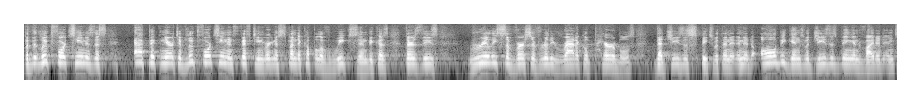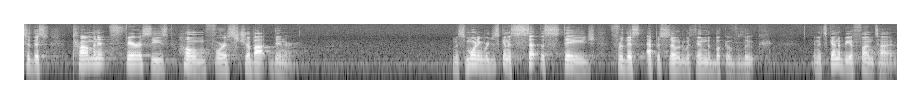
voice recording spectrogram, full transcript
But the Luke 14 is this epic narrative. Luke 14 and 15, we're going to spend a couple of weeks in because there's these really subversive, really radical parables that Jesus speaks within it. And it all begins with Jesus being invited into this prominent Pharisee's home for a Shabbat dinner. And this morning, we're just going to set the stage for this episode within the book of Luke. And it's going to be a fun time.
